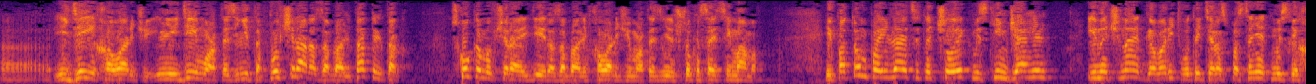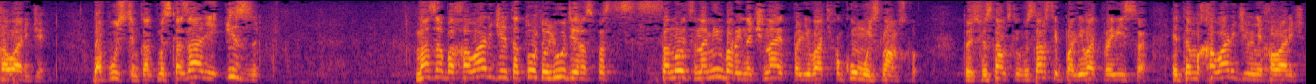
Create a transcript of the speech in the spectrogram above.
э, идеи хавариджи или идеи муатазилитов. Мы вчера разобрали, так или так? Сколько мы вчера идей разобрали хавариджи и муатазилитов, что касается имамов? И потом появляется этот человек, мискин джагель, и начинает говорить вот эти, распространять мысли хавариджи. Допустим, как мы сказали, из Мазаба Хавариджи это то, что люди становятся на мимбар и начинают поливать хакуму исламскую. То есть в исламском государстве поливать правительство. Это Хавариджи или не Хавариджи?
